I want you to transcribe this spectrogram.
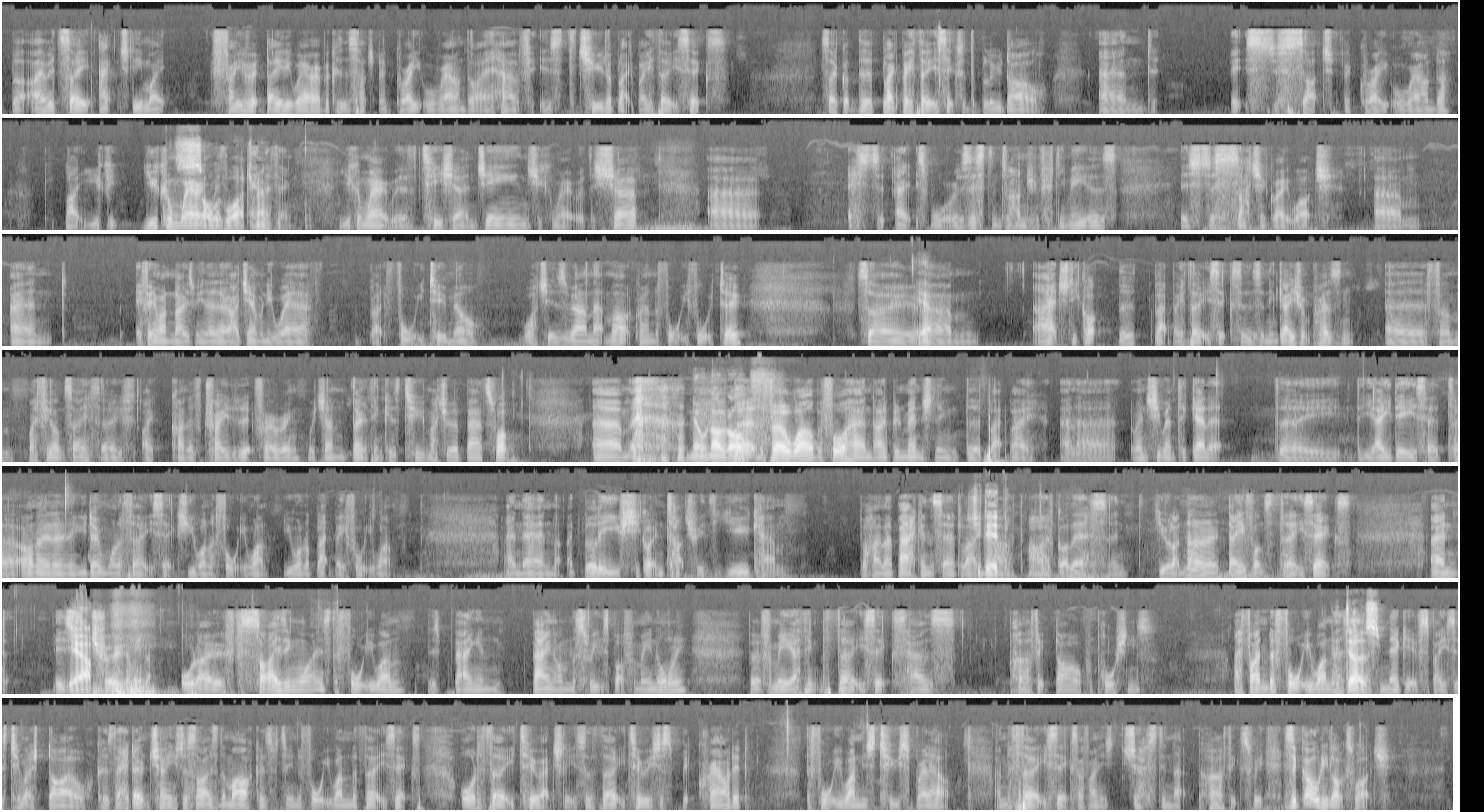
but I would say actually my favourite daily wearer because it's such a great all round that I have is the Tudor Black Bay 36. So I've got the Black Bay 36 with the blue dial, and it's just such a great all rounder. Like you could You can wear Solid it with watch, man. anything. You can wear it with t-shirt and jeans. You can wear it with a shirt. Uh, it's uh, it's water resistant to 150 meters. It's just such a great watch. Um, and if anyone knows me, they know I generally wear like 42 mil watches around that mark, around the 40, 42. So Yeah. um, I actually got the Black Bay 36 as an engagement present uh, from my fiance. So I kind of traded it for a ring, which I don't think is too much of a bad swap. Um, No, not at all. for a while beforehand, I'd been mentioning the Black Bay, and uh, when she went to get it, the the AD said, uh, "Oh no, no, no! You don't want a 36. You want a 41. You want a Black Bay 41." And then I believe she got in touch with UCAM behind my back and said, "Like, She did. Oh, oh, I've got this," and you were like, "No, no, no! Dave wants the 36." And it's Yeah. true. I mean, although sizing wise, the 41 is banging bang on the sweet spot for me normally. But for me, I think the 36 has perfect dial proportions. I find the 41 has too much negative space. There's too much dial because they don't change the size of the markers between the 41 and the 36, or the 32 actually. So the 32 is just a bit crowded. The 41 is too spread out, and the 36 I find is just in that perfect sweet. It's a Goldilocks watch.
